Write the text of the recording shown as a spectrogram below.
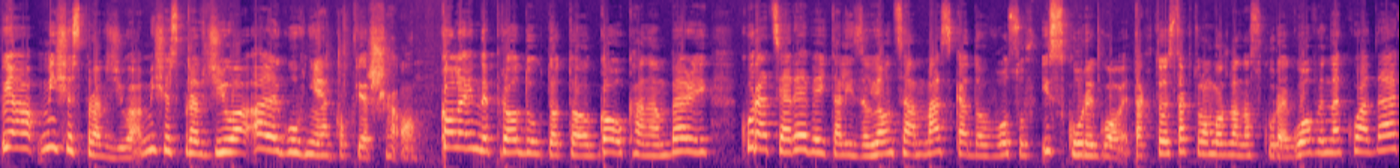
ja, mi się sprawdziła, mi się sprawdziła, ale głównie jako pierwsza o. Kolejny produkt to to Go Canberry, kuracja rewitalizująca, maska do włosów i skóry głowy. Tak, to jest ta, którą można na skórę głowy nakładać.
